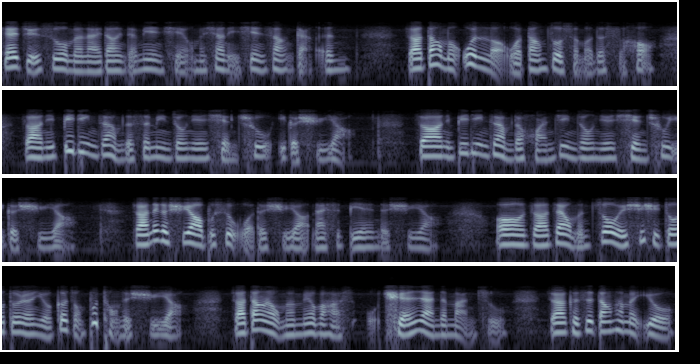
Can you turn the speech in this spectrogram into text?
现在主耶稣，我们来到你的面前，我们向你献上感恩。主要当我们问了我当做什么的时候，主要你必定在我们的生命中间显出一个需要。主要你必定在我们的环境中间显出一个需要。主要那个需要不是我的需要，乃是别人的需要。哦，主要在我们周围许许多多人有各种不同的需要。主要当然我们没有办法全然的满足，主要可是当他们有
